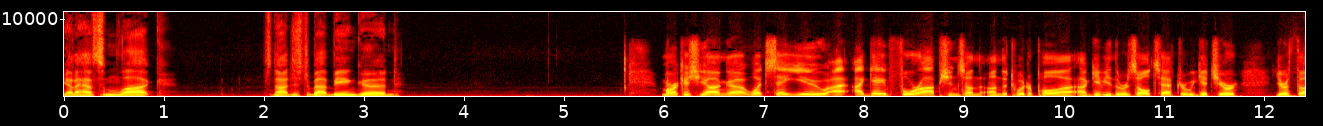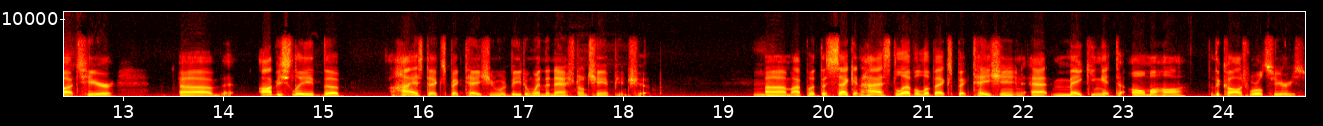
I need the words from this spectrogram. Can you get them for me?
Got to have some luck. It's not just about being good. Marcus Young, uh, what say you? I, I gave four options on the, on the Twitter poll. I, I'll give you the results after we get your your thoughts here. Uh, obviously, the highest expectation would be to win the national championship. Um, I put the second highest level of expectation at making it to Omaha for the College World Series.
